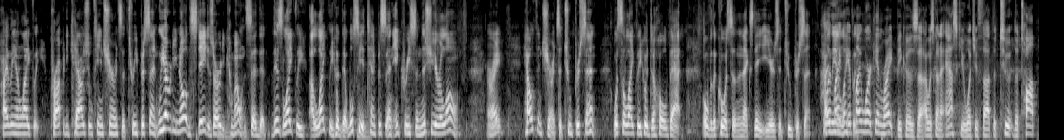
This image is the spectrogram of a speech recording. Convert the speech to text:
Highly unlikely. Property casualty insurance at 3%. We already know the state has already come out and said that there's likely a likelihood that we'll see a 10% increase in this year alone. All right? Health insurance at 2%. What's the likelihood to hold that over the course of the next eight years at 2%? Well, Highly it, might, unlikely. it might work in right because uh, I was going to ask you what you thought the two the top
